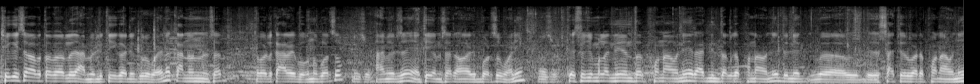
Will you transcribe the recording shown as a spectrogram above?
ठिकै छ अब तपाईँहरूले हामीले के गर्ने कुरो भएन। कानुन अनुसार तपाईँहरूले कारवाही भोग्नुपर्छ। हामीहरू चाहिँ त्यही अनुसार अगाडि बढ्छौँ भने। त्यसपछि मलाई निरन्तर फोन आउने राजनीति दलका फोन आउने दुनियाँ साथीहरूबाट फोन आउने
